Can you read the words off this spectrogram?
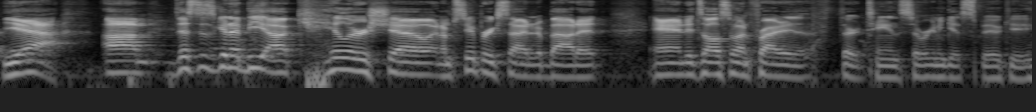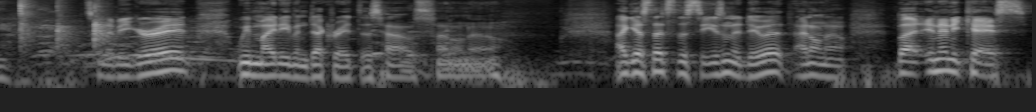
Yeah. Um, this is going to be a killer show, and I'm super excited about it. And it's also on Friday the 13th, so we're going to get spooky. It's going to be great. We might even decorate this house. I don't know. I guess that's the season to do it. I don't know. But in any case,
